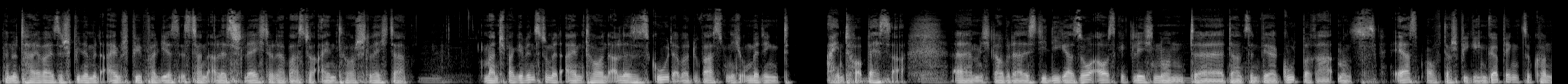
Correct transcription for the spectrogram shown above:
Wenn du teilweise Spiele mit einem Spiel verlierst, ist dann alles schlecht oder warst du ein Tor schlechter. Manchmal gewinnst du mit einem Tor und alles ist gut, aber du warst nicht unbedingt ein Tor besser. Ähm, ich glaube, da ist die Liga so ausgeglichen und äh, da sind wir gut beraten, uns erstmal auf das Spiel gegen Göppingen zu kon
